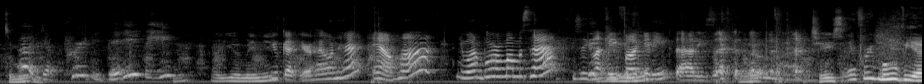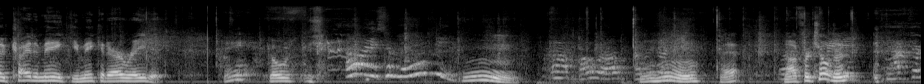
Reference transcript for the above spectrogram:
It's a Such movie. a pretty baby. Are you a minion? You got your own hat now, huh? You want to borrow Mama's hat? He said, let me fucking eat that, he said. Jeez, every movie I try to make, you make it R-rated. Hey, go. Oh, it's a movie. Hmm. Oh, oh well. Mm-hmm. Yeah. Not for children. Not for.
